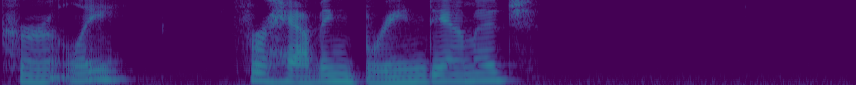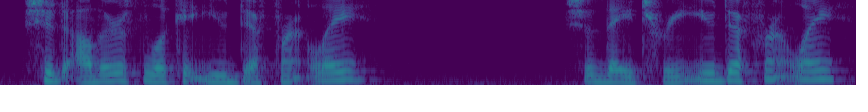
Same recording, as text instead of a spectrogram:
currently for having brain damage? Should others look at you differently? Should they treat you differently?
